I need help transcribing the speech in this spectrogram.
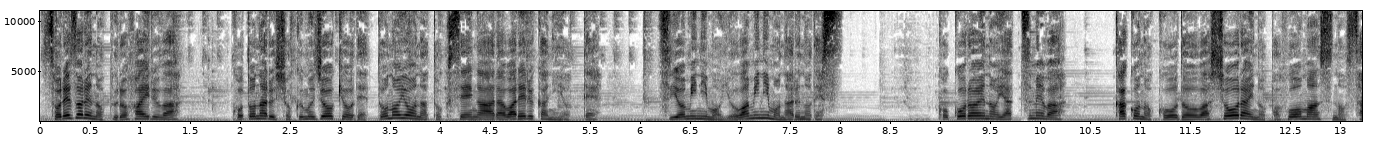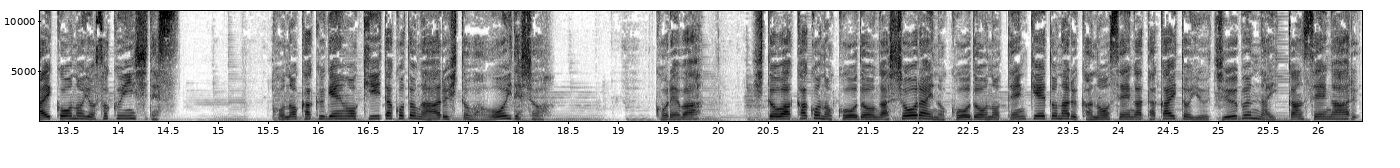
それぞれのプロファイルは異なる職務状況でどのような特性が現れるかによって強みにも弱みにもなるのです。心得の8つ目は過去の行動は将来のパフォーマンスの最高の予測因子です。この格言を聞いたことがある人は多いでしょう。これは人は過去の行動が将来の行動の典型となる可能性が高いという十分な一貫性がある。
